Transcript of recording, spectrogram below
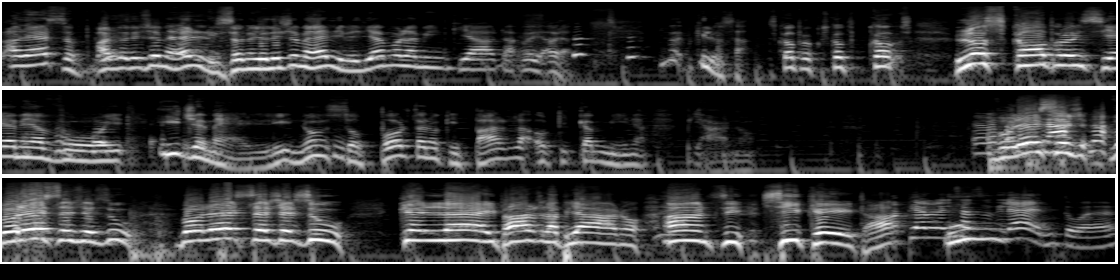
adesso parlo dei gemelli, sono io dei gemelli, vediamo la minchiata. Poi, ora, ma chi lo sa? Scopro, scop- co- lo scopro insieme a voi. I gemelli non sopportano chi parla o chi cammina piano. Volesse, volesse Gesù, volesse Gesù che lei parla piano, anzi si cheta. Ma piano nel uh, senso di lento, eh?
